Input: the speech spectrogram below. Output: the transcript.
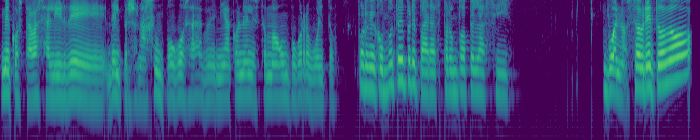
me costaba salir de, del personaje un poco, o sea, venía con el estómago un poco revuelto. Porque ¿cómo te preparas para un papel así? Bueno, sobre todo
